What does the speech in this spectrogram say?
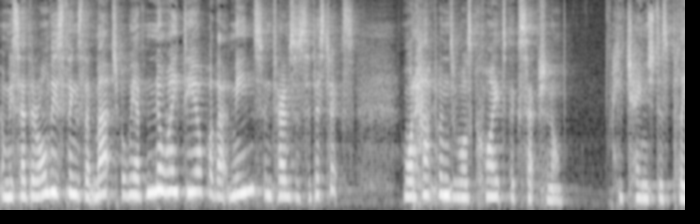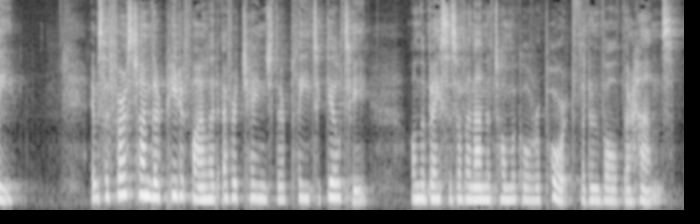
and we said there are all these things that match, but we have no idea what that means in terms of statistics. And what happened was quite exceptional. He changed his plea. It was the first time that a paedophile had ever changed their plea to guilty on the basis of an anatomical report that involved their hands.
